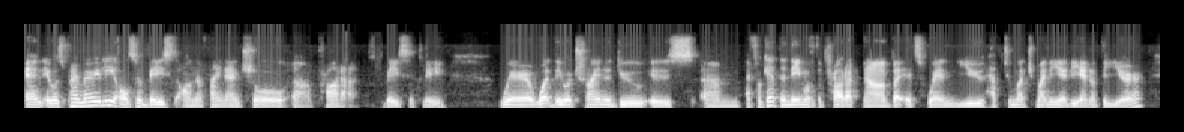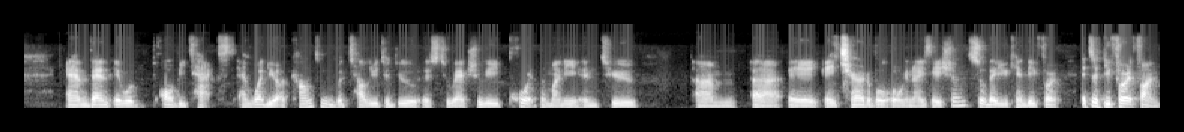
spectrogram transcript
And it was primarily also based on a financial uh, product, basically where what they were trying to do is um, I forget the name of the product now, but it's when you have too much money at the end of the year, and then it would all be taxed. And what your accountant would tell you to do is to actually port the money into um, uh, a, a charitable organization so that you can defer. It's a deferred fund.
